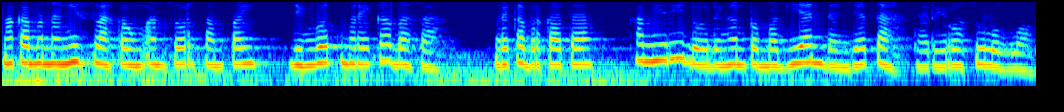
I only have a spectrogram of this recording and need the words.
Maka menangislah kaum Ansor sampai jenggot mereka basah. Mereka berkata, kami ridho dengan pembagian dan jatah dari Rasulullah.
